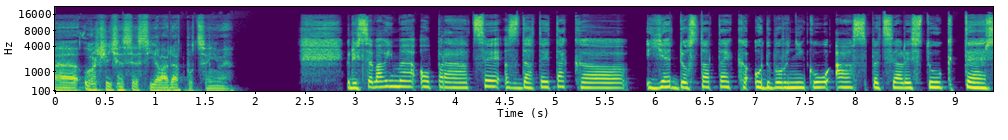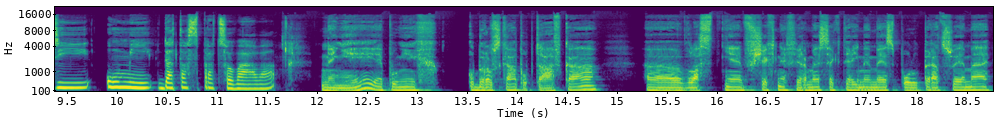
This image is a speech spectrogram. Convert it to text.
Eh, určitě se síla dat podceňuje. Když se bavíme o práci s daty, tak eh, je dostatek odborníků a specialistů, kteří umí data zpracovávat? Není, je po nich obrovská poptávka. Vlastně všechny firmy, se kterými my spolupracujeme,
